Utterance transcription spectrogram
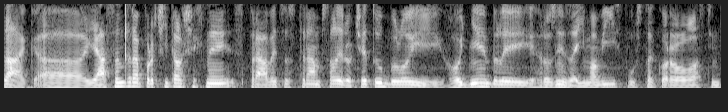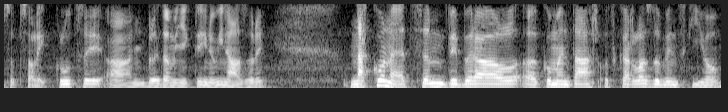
Tak, uh, já jsem teda pročítal všechny zprávy, co jste nám psali do chatu, bylo jich hodně, byly hrozně zajímavý, spousta korelovala s tím, co psali kluci a byly tam i některé nové názory. Nakonec jsem vybral uh, komentář od Karla Zdobinského,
